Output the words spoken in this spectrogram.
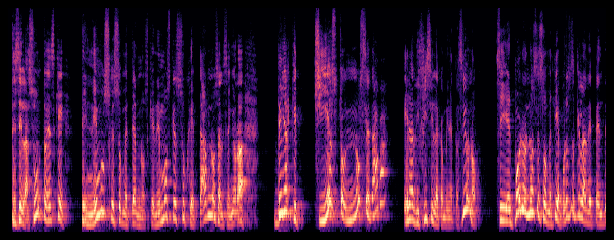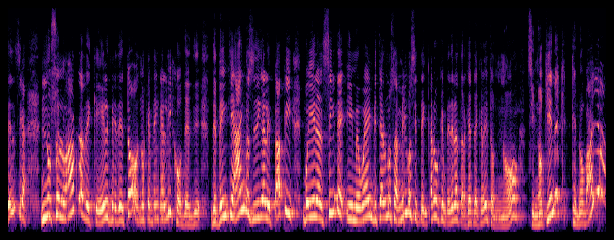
Entonces, el asunto es que tenemos que someternos, tenemos que sujetarnos al Señor. Ah, vea que si esto no se daba, era difícil la caminata, ¿sí o no? Si el pueblo no se sometía, por eso es que la dependencia no solo habla de que él me dé todo, no que venga el hijo de, de, 20 años y dígale, papi, voy a ir al cine y me voy a invitar a unos amigos y te encargo que me dé la tarjeta de crédito. No, si no tiene, que, no vaya.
